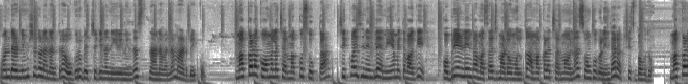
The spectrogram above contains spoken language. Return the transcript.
ಒಂದೆರಡು ನಿಮಿಷಗಳ ನಂತರ ಉಗುರು ಬೆಚ್ಚಗಿನ ನೀರಿನಿಂದ ಸ್ನಾನವನ್ನು ಮಾಡಬೇಕು. ಮಕ್ಕಳ ಕೋಮಲ ಚರ್ಮಕ್ಕೂ ಸೂಕ್ತ. ಚಿಕ್ಕ ವಯಸ್ಸಿನಿಂದಲೇ ನಿಯಮಿತವಾಗಿ ಕೊಬ್ಬರಿ ಎಣ್ಣೆಯಿಂದ ಮಸಾಜ್ ಮಾಡೋ ಮೂಲಕ ಮಕ್ಕಳ ಚರ್ಮವನ್ನು ಸೋಂಕುಗಳಿಂದ ರಕ್ಷಿಸಬಹುದು. ಮಕ್ಕಳ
